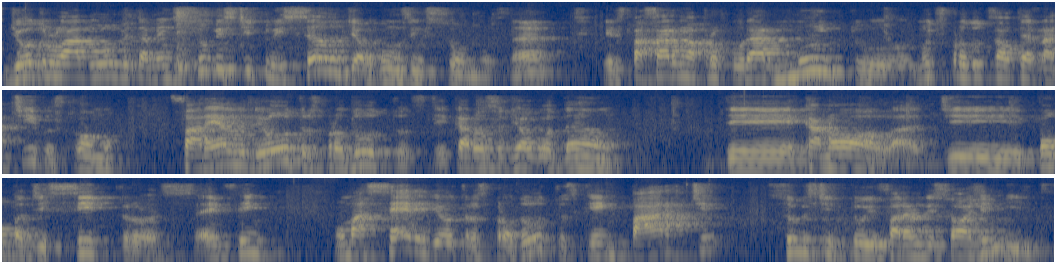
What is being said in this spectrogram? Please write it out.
De outro lado, houve também substituição de alguns insumos, né? Eles passaram a procurar muito, muitos produtos alternativos, como farelo de outros produtos, de caroço de algodão, de canola, de polpa de citros, enfim, uma série de outros produtos que, em parte, substitui o farelo de soja e milho.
